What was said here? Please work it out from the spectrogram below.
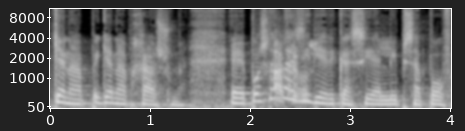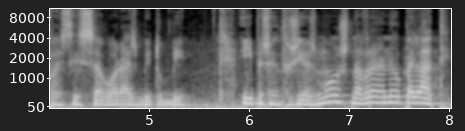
Και να, και να χάσουμε. Ε, Πώς αλλάζει η διαδικασία λήψης απόφασης της αγοράς B2B. Είπε ο ενθουσιασμός να βρω ένα νέο πελάτη.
